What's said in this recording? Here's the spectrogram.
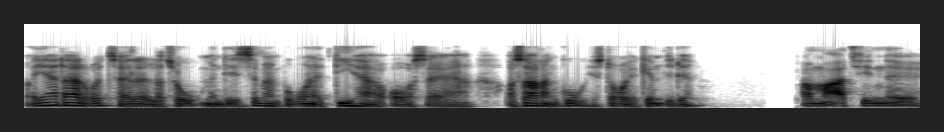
Og ja, der er et rødt tal eller to, men det er simpelthen på grund af de her årsager her. Og så er der en god historie gemt i det. Og Martin, øh,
